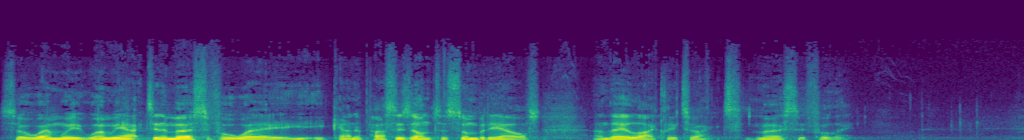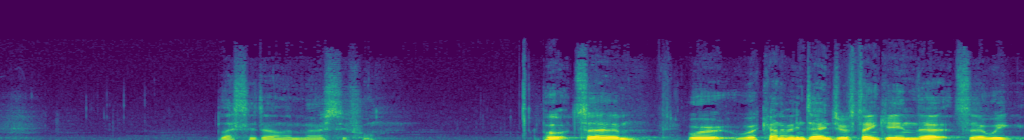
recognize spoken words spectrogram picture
So when we, when we act in a merciful way, it, it kind of passes on to somebody else, and they're likely to act mercifully. Blessed are the merciful. But um, we're, we're kind of in danger of thinking that, uh, we,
